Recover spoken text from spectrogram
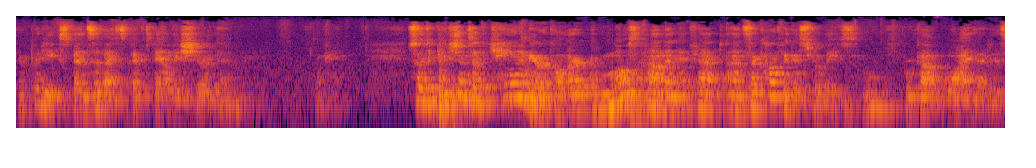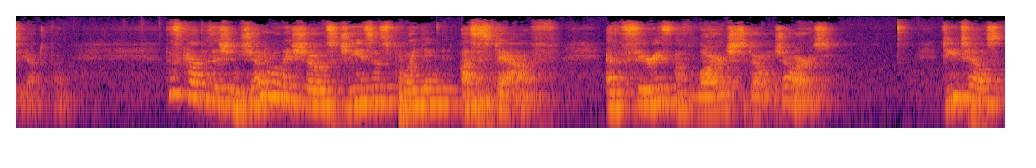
They're pretty expensive. I expect families shared them. Okay. So depictions of Cana miracle are, are most common, in fact, on sarcophagus reliefs. We will forgot why that is yet, but this composition generally shows Jesus pointing a staff at a series of large stone jars. Details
